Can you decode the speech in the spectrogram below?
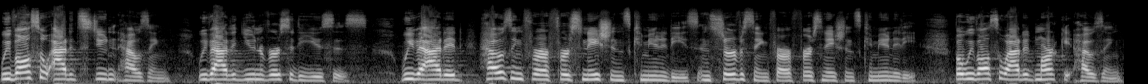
We've also added student housing. We've added university uses. We've added housing for our First Nations communities and servicing for our First Nations community. But we've also added market housing.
